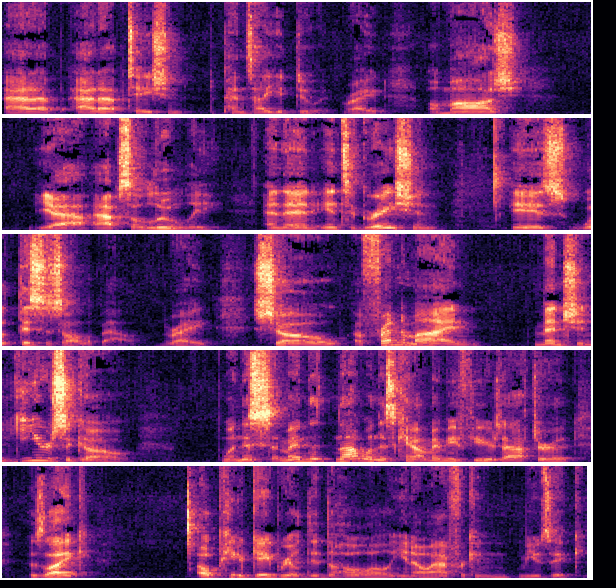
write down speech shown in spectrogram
Adap- adaptation depends how you do it right? Homage yeah absolutely. And then integration is what this is all about right? So a friend of mine mentioned years ago when this, I mean, not when this came out, maybe a few years after it, it was like, oh, Peter Gabriel did the whole you know African music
